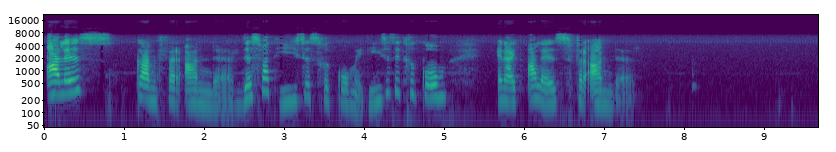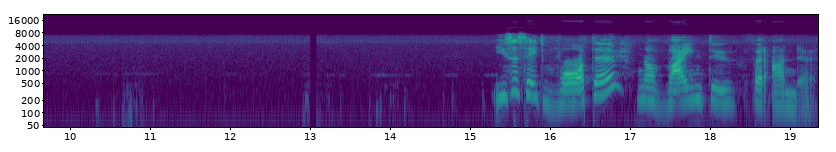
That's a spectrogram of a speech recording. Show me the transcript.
Alles kan verander. Dis wat Jesus gekom het. Jesus het gekom en hy het alles verander. Jesus het water na wyn toe verander.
